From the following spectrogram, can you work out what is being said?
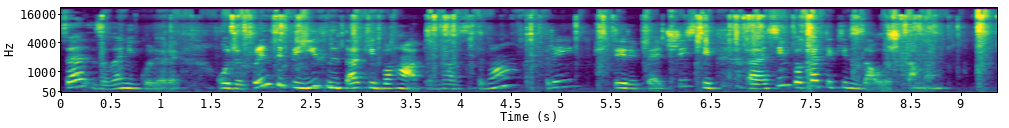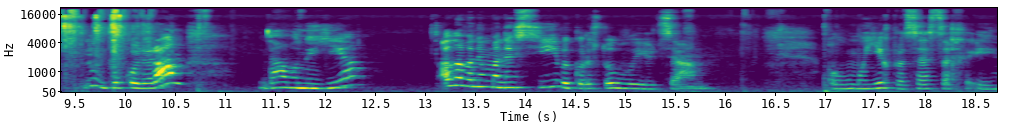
це зелені кольори. Отже, в принципі, їх не так і багато. Раз, два, три, чотири, п'ять, шість, сім. Е, Сім пакетиків з залишками. Ну, по кольорам, да, вони є. Але вони в мене всі використовуються у моїх процесах, і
